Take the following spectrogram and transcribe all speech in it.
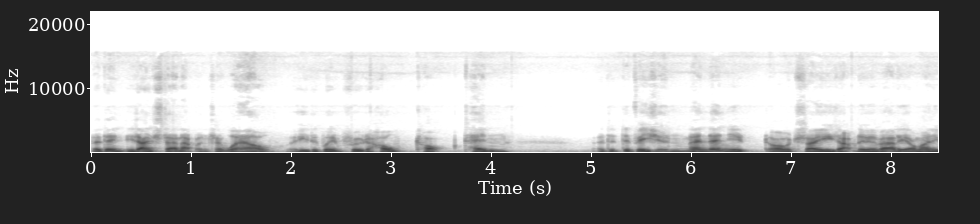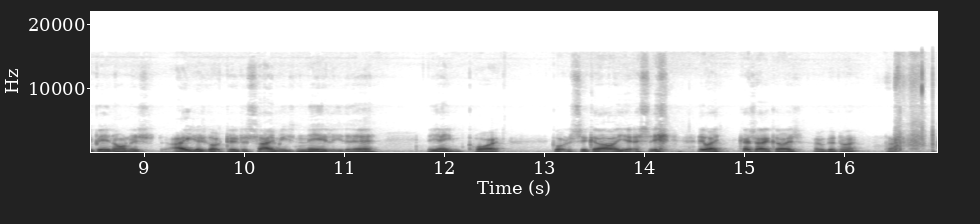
they didn't. You don't stand up and say, "Well, he went through the whole top ten of the division," and then you, I would say, he's up there Ali. I'm only being honest. AJ's got to do the same. He's nearly there. He ain't quite got a cigar yet. See, anyway, catch you later, guys. Have a good night. Bye.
